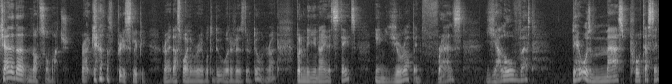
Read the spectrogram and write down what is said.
canada not so much right? Canada's pretty sleepy right? That's why they were able to do what it is they're doing right? But in the united states in europe in france yellow vest there was mass protesting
